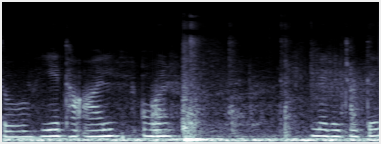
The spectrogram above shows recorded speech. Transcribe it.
तो ये था आल और मेरे जूते।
